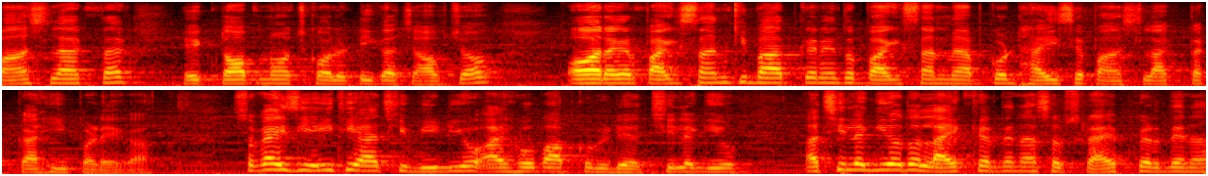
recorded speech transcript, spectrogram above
पाँच लाख तक एक टॉप नॉच क्वालिटी का चाव चाव और अगर पाकिस्तान की बात करें तो पाकिस्तान में आपको ढाई से पाँच लाख तक का ही पड़ेगा। सो गाइज़ यही थी आज की वीडियो आई होप आपको वीडियो अच्छी लगी हो. अच्छी लगी हो तो लाइक कर देना सब्सक्राइब कर देना.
